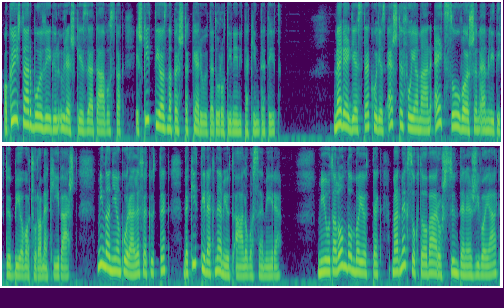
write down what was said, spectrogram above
A könyvtárból végül üres kézzel távoztak, és Kitty aznap este kerülte Doroti néni tekintetét. Megegyeztek, hogy az este folyamán egy szóval sem említik többi a vacsora meghívást. Mindannyian korán lefeküdtek, de Kittinek nem jött álom a szemére. Mióta Londonba jöttek, már megszokta a város szüntelen zsivaját,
